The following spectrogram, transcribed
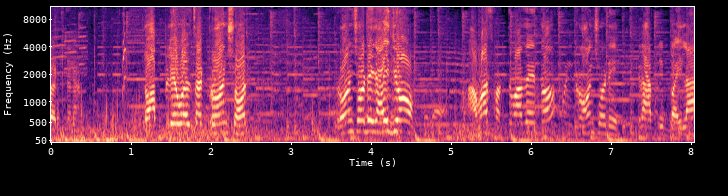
वाटतं ना. टॉप लेवलचा ड्रॉन शॉट ड्रॉन शॉट आहे काय जो आवाज फक्त माझा येतो पण ड्रॉन शॉट आहे. तर आपली बैला.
